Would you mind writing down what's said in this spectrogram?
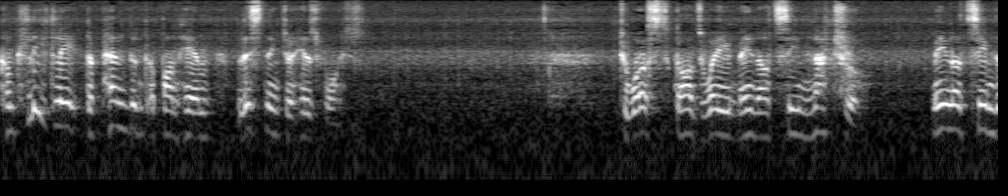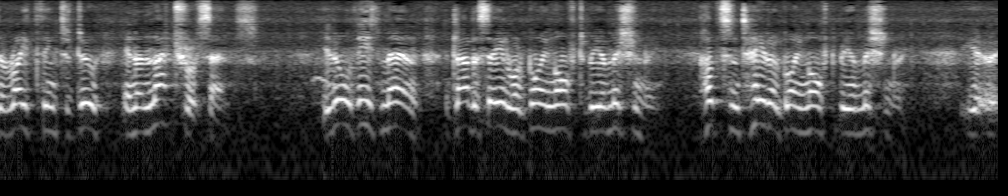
completely dependent upon Him, listening to His voice. To us, God's way may not seem natural, may not seem the right thing to do in a natural sense. You know, these men, Gladys Aylward were going off to be a missionary, Hudson Taylor going off to be a missionary. You,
